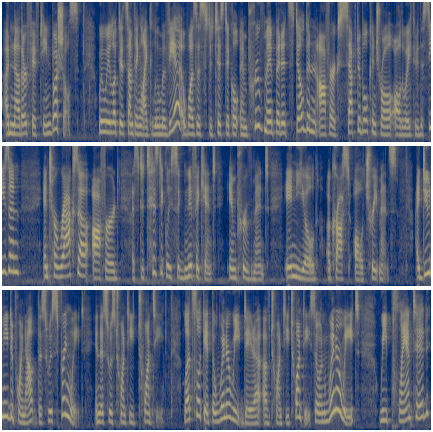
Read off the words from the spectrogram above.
another 15 bushels. When we looked at something like Lumivia, it was a statistical improvement, but it still didn't offer acceptable control all the way through the season. And Teraxxa offered a statistically significant improvement in yield across all treatments. I do need to point out this was spring wheat, and this was 2020. Let's look at the winter wheat data of 2020. So in winter wheat, we planted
